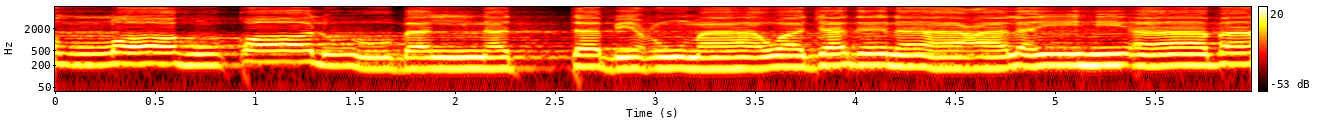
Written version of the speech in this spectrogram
الله قالوا بل نتبع ما وجدنا عليه اباءنا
